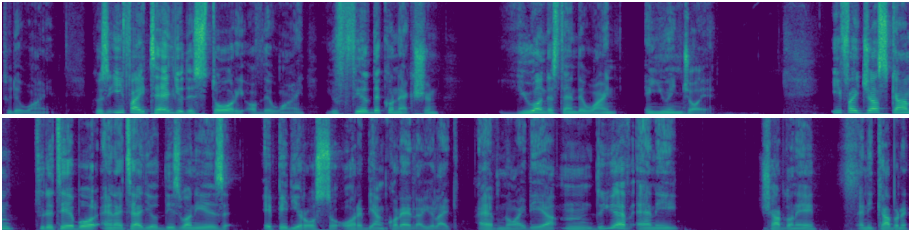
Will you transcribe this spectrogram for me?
to the wine. Because if I tell you the story of the wine, you feel the connection, you understand the wine, and you enjoy it. If I just come to the table and I tell you this one is a Rosso or a Biancolella, you're like, I have no idea. Mm, do you have any Chardonnay, any Cabernet?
